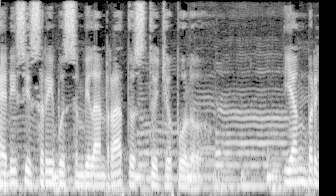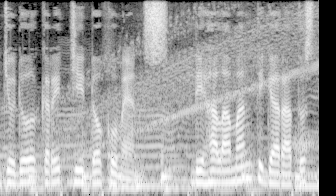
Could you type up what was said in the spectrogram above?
edisi 1970 yang berjudul Keritji Documents. Di halaman 384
